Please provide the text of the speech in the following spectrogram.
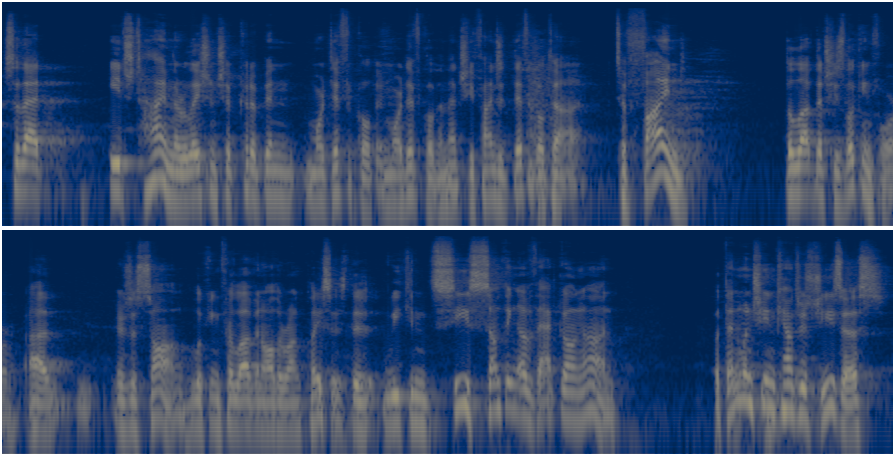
So that each time the relationship could have been more difficult and more difficult, and that she finds it difficult to, to find the love that she's looking for. Uh, there's a song, Looking for Love in All the Wrong Places. There, we can see something of that going on. But then when she encounters Jesus,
